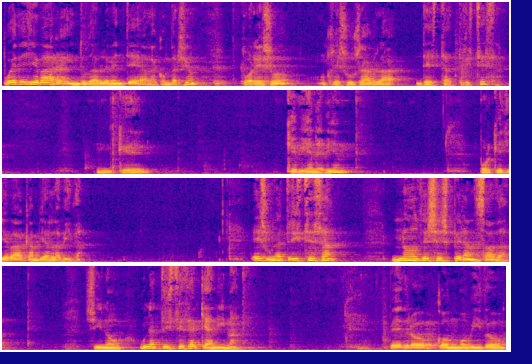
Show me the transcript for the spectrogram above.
puede llevar indudablemente a la conversión. Por eso Jesús habla de esta tristeza, que, que viene bien, porque lleva a cambiar la vida. Es una tristeza no desesperanzada, sino una tristeza que anima. Pedro, conmovido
